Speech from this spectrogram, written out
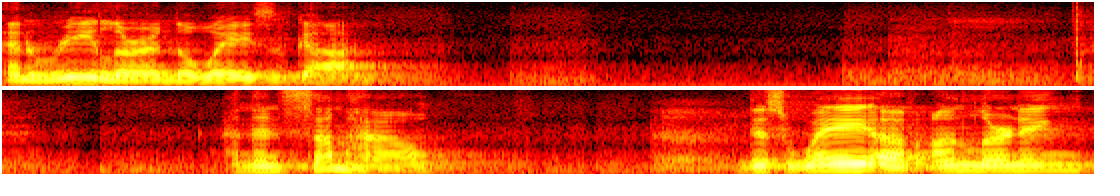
and relearn the ways of God. And then somehow, this way of unlearning,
